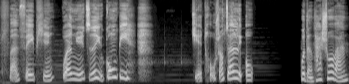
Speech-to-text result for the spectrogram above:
凡妃嫔、官女子与宫婢，皆头上簪柳。”不等他说完，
